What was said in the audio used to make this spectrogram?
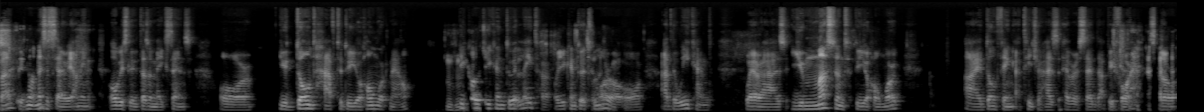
but it's not necessary. I mean, obviously it doesn't make sense. Or you don't have to do your homework now mm-hmm. because you can do it later or you can do it tomorrow or at the weekend. Whereas you mustn't do your homework. I don't think a teacher has ever said that before. so,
